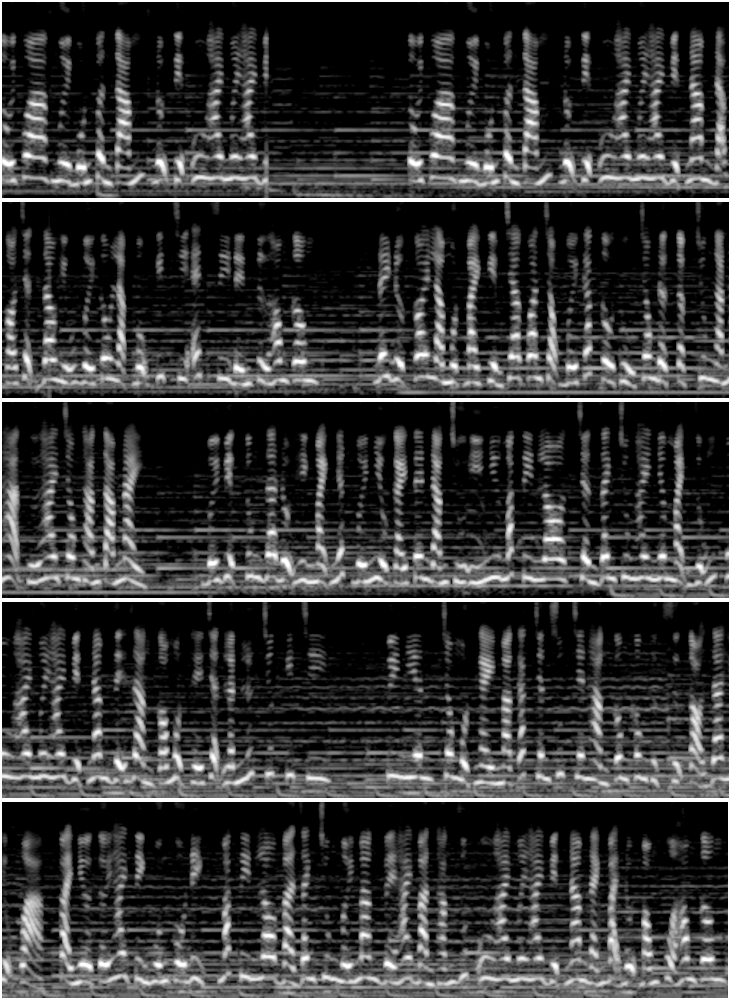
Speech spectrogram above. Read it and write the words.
Tối qua, 14 phần 8, đội tuyển U22 Việt Tối qua, 14 phần 8, đội tuyển U22 Việt Nam đã có trận giao hữu với câu lạc bộ Kitchi SC đến từ Hong Kong. Đây được coi là một bài kiểm tra quan trọng với các cầu thủ trong đợt tập trung ngắn hạn thứ hai trong tháng 8 này. Với việc tung ra đội hình mạnh nhất với nhiều cái tên đáng chú ý như Martin Lo, Trần Danh Trung hay Nhâm Mạnh Dũng, U22 Việt Nam dễ dàng có một thế trận lấn lướt trước Kitchi. Tuy nhiên, trong một ngày mà các chân sút trên hàng công không thực sự tỏ ra hiệu quả, phải nhờ tới hai tình huống cố định, Martin Lo và Danh Trung mới mang về hai bàn thắng giúp U22 Việt Nam đánh bại đội bóng của Hong Kong.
